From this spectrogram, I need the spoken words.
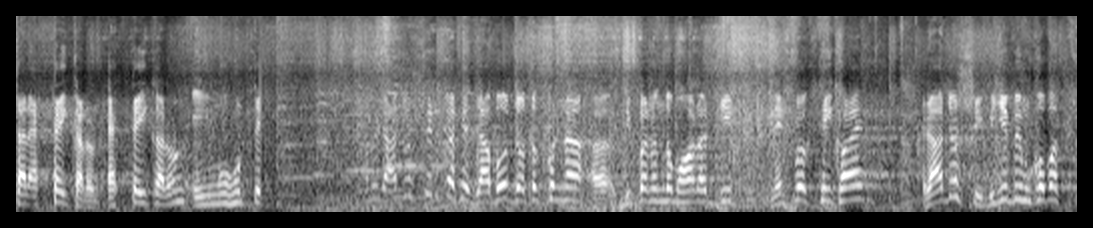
তার একটাই কারণ একটাই কারণ এই মুহূর্তে আমি রাজশ্রীর কাছে যাব যতক্ষণ না দীপানন্দ মহারাজজির নেটওয়ার্ক ঠিক হয়। রাজশ্রী, বিজেপি মুখপাত্র,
